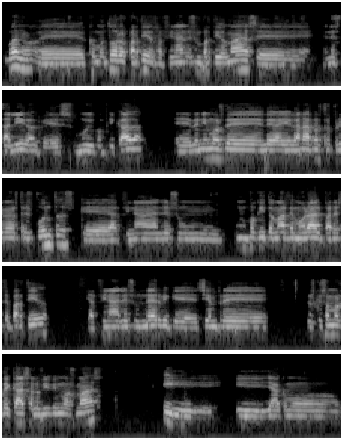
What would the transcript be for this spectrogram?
Bueno, eh, como todos los partidos, al final es un partido más eh, en esta liga que es muy complicada eh, venimos de, ganar nuestros primeros tres puntos, que al final es un, un poquito más de moral para este partido. Y al final es un derby que siempre los que somos de casa lo vivimos más. Y, y ya como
